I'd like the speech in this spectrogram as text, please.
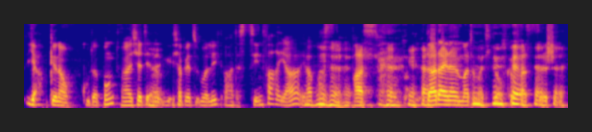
Äh, ja, genau, guter Punkt. Ich, hätte, Ja. ich habe jetzt überlegt, ah, das Zehnfache, ja, ja, passt. passt. da hat einer in Mathematik aufgepasst, sehr schön.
